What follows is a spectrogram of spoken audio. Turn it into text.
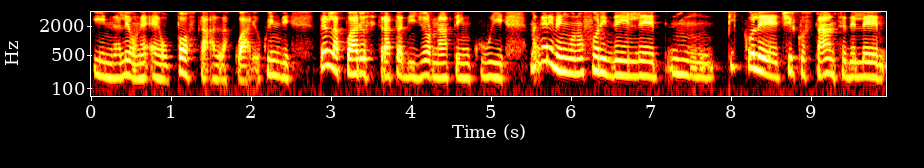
in leone è opposta all'acquario, quindi per l'acquario si tratta di giornate in cui magari vengono fuori delle mh, mm, piccole circostanze, delle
